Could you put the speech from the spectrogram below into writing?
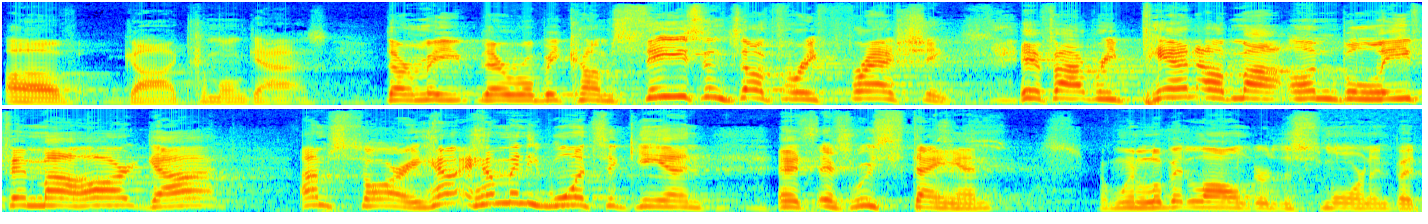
of God. Come on, guys. There, may, there will become seasons of refreshing. If I repent of my unbelief in my heart, God, I'm sorry. How, how many, once again, as, as we stand, I went a little bit longer this morning, but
